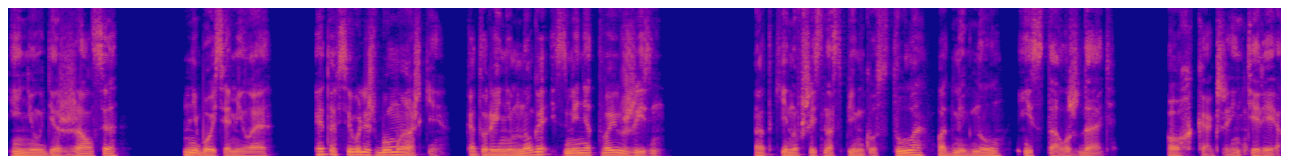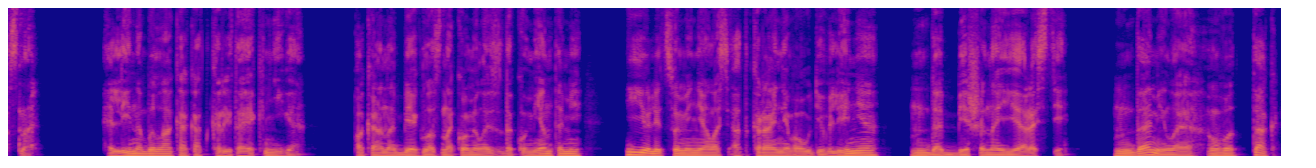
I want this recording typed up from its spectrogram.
и не удержался. «Не бойся, милая. Это всего лишь бумажки, которые немного изменят твою жизнь». Откинувшись на спинку стула, подмигнул и стал ждать. Ох, как же интересно. Лина была как открытая книга. Пока она бегло знакомилась с документами, ее лицо менялось от крайнего удивления до бешеной ярости. «Да, милая, вот так».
